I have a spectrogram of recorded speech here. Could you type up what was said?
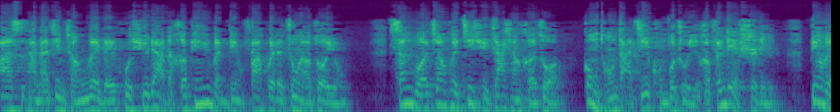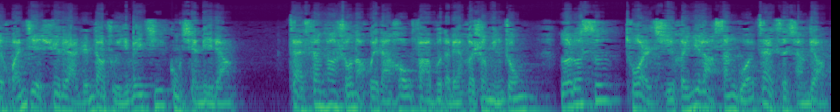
阿斯塔纳进程为维护叙利亚的和平与稳定发挥了重要作用，三国将会继续加强合作，共同打击恐怖主义和分裂势力，并为缓解叙利亚人道主义危机贡献力量。在三方首脑会谈后发布的联合声明中，俄罗斯、土耳其和伊朗三国再次强调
